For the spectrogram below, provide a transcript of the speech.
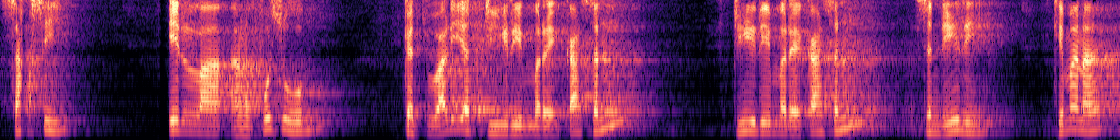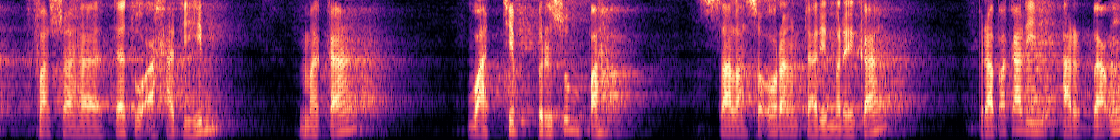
saksi. Illa anfusuhum kecuali ya diri mereka sen diri mereka sen sendiri Gimana? Fasahadatu ahadihim maka wajib bersumpah salah seorang dari mereka berapa kali? Arba'u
